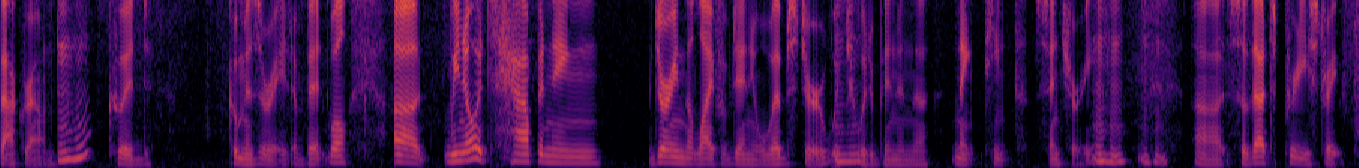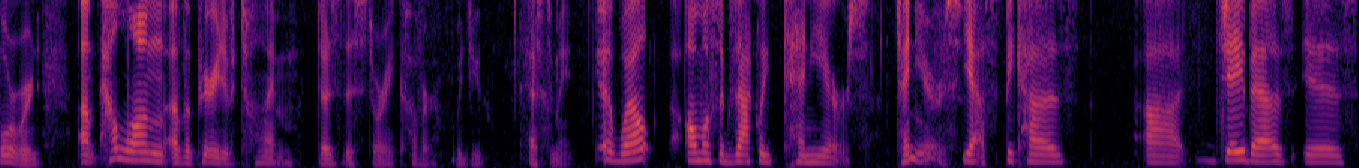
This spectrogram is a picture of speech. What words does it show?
background Mm-hmm. could commiserate a bit. Well, uh, we know it's happening during the life of Daniel Webster, which Mm-hmm. would have been in the 19th century. hmm Uh, so that's pretty straightforward. Um, how long of a period of time does this story cover? Would you estimate? Uh, well, almost exactly 10 years. Ten years. Yes, because uh, Jabez is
